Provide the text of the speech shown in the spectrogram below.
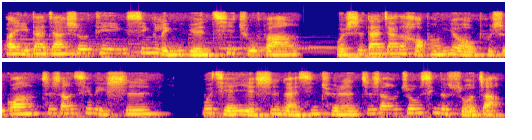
欢迎大家收听心灵元气厨房，我是大家的好朋友朴世光，智商心理师，目前也是暖心全人智商中心的所长，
